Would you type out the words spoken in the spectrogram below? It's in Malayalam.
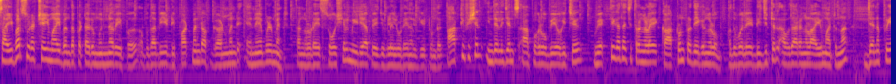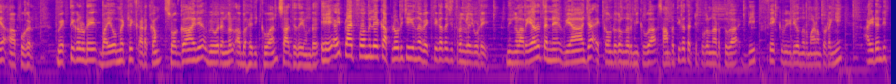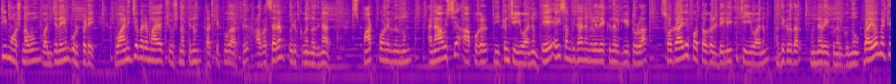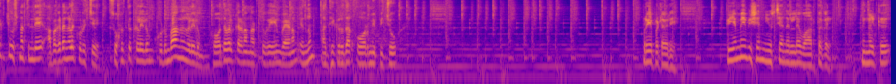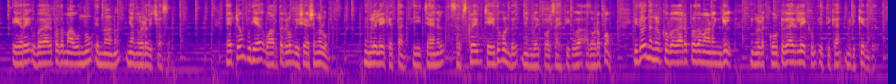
സൈബർ സുരക്ഷയുമായി ബന്ധപ്പെട്ട ഒരു മുന്നറിയിപ്പ് Abu Dhabi department of government enablement തങ്ങളുടെ സോഷ്യൽ മീഡിയ പേജുകളിലൂടെ നൽകിയിട്ടുണ്ട്. ആർട്ടിഫിഷ്യൽ ഇന്റലിജൻസ് ആപ്പുകൾ ഉപയോഗിച്ച് വ്യക്തിഗത ചിത്രങ്ങളെ കാർട്ടൂൺ പ്രതീകങ്ങളും അതുപോലെ ഡിജിറ്റൽ അവതാരങ്ങളായും മാറ്റുന്ന ജനപ്രിയ ആപ്പുകൾ. വ്യക്തികളുടെ ബയോമെട്രിക് അടക്കം സ്വകാര്യ വിവരങ്ങൾ അപഹരിക്കുവാൻ സാധ്യതയുണ്ട്. എ പ്ലാറ്റ്ഫോമിലേക്ക് അപ്ലോഡ് ചെയ്യുന്ന വ്യക്തിഗത ചിത്രങ്ങളിലൂടെ നിങ്ങൾ അറിയാതെ തന്നെ വ്യാജ അക്കൗണ്ടുകൾ നിർമ്മിക്കുക സാമ്പത്തിക തട്ടിപ്പുകൾ നടത്തുക ഡീപ്പ് ഫേക്ക് വീഡിയോ നിർമ്മാണം തുടങ്ങി ഐഡന്റിറ്റി മോഷണവും വഞ്ചനയും ഉൾപ്പെടെ വാണിജ്യപരമായ ചൂഷണത്തിനും തട്ടിപ്പുകാർക്ക് അവസരം ഒരുക്കുമെന്നതിനാൽ സ്മാർട്ട് ഫോണിൽ നിന്നും അനാവശ്യ ആപ്പുകൾ നീക്കം ചെയ്യുവാനും എ ഐ സംവിധാനങ്ങളിലേക്ക് നൽകിയിട്ടുള്ള സ്വകാര്യ ഫോട്ടോകൾ ഡിലീറ്റ് ചെയ്യുവാനും അധികൃതർ മുന്നറിയിപ്പ് നൽകുന്നു. ബയോമെട്രിക് ചൂഷണത്തിന്റെ അപകടങ്ങളെക്കുറിച്ച് സുഹൃത്തുക്കളിലും കുടുംബാംഗങ്ങളിലും ബോധവൽക്കരണം നടത്തുകയും വേണം എന്നും അധികൃതർ ഓർമ്മിപ്പിച്ചു. പ്രിയപ്പെട്ടവരെ P M A vision news ചാനലിലെ വാർത്തകൾ നിങ്ങൾക്ക് ഏറെ ഉപകാരപ്രദമാകുന്നു എന്നാണ് ഞങ്ങളുടെ വിശ്വാസം. ഏറ്റവും പുതിയ വാർത്തകളും വിശേഷങ്ങളും നിങ്ങളിലേക്ക് എത്താൻ ഈ ചാനൽ സബ്സ്ക്രൈബ് ചെയ്തുകൊണ്ട് ഞങ്ങളെ പ്രോത്സാഹിപ്പിക്കുക. അതോടൊപ്പം ഇത് നിങ്ങൾക്ക് ഉപകാരപ്രദമാണെങ്കിൽ നിങ്ങളുടെ കൂട്ടുകാരിലേക്കും എത്തിക്കാൻ മടിക്കരുത്.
